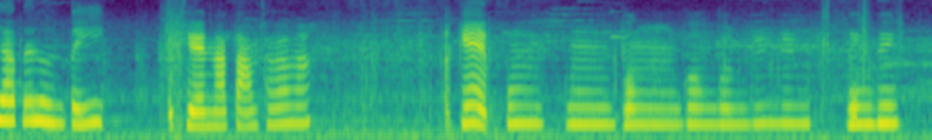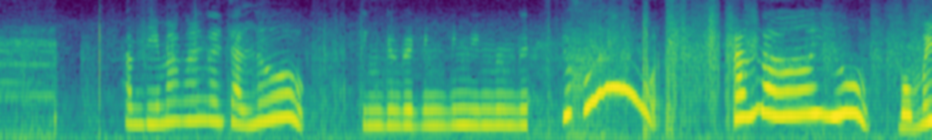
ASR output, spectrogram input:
ชอบเล่นดนตรีโอเคนะตามฉันแล้วนะ โอเค ปุ้งปุ้งปุ้งปุ้งปุ้งดิ้งดิ้งดิ้งดิ้งทำดีมากเลยเลยจ้ะลูก บอกไม่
